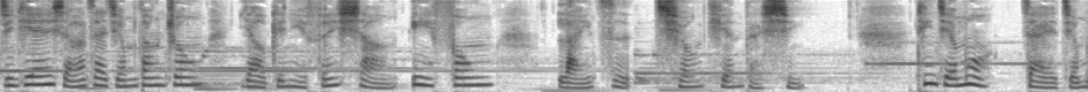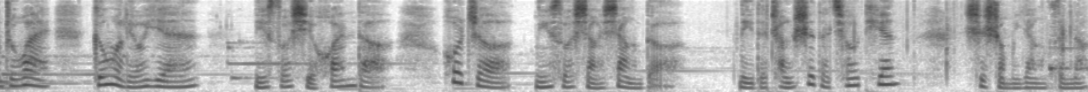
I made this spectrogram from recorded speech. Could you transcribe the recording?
今天想要在节目当中要跟你分享一封来自秋天的信。听节目，在节目之外跟我留言你所喜欢的，或者你所想象的，你的城市的秋天是什么样子呢？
